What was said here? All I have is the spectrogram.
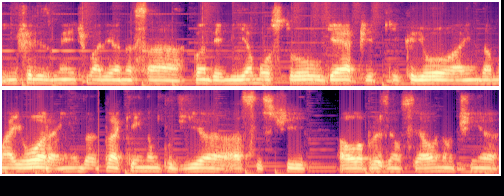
E, infelizmente, Mariana, essa pandemia mostrou o gap que criou ainda maior ainda para quem não podia assistir aula presencial, não tinha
